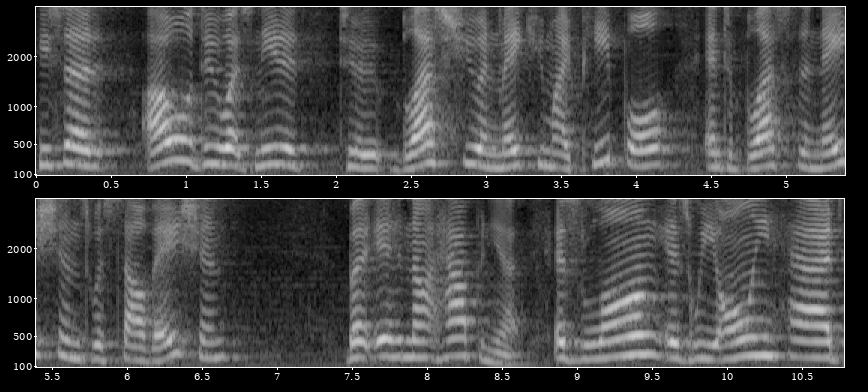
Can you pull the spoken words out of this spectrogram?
He said, I will do what's needed to bless you and make you my people and to bless the nations with salvation. But it had not happened yet. As long as we only had,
